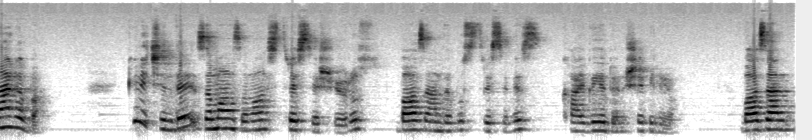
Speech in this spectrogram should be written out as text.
Merhaba. Gün içinde zaman zaman stres yaşıyoruz. Bazen de bu stresimiz kaygıya dönüşebiliyor. Bazen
